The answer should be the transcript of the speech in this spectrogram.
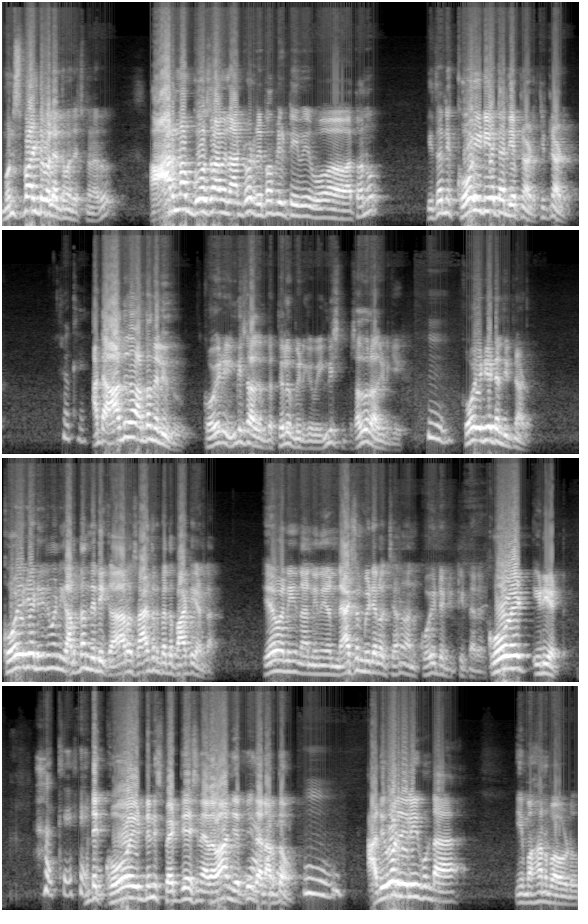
మున్సిపాలిటీ వాళ్ళు ఎంతమంది చచ్చిపోయినారు? ఆర్నబ్ గోస్వామి లాంటి వాడు రిపబ్లిక్ టీవీ అతను ఇతన్ని కో ఇడియట్ అని చెప్పినాడు తిట్టినాడు. అంటే అది అర్థం తెలియదు కోయిడ్ ఇంగ్లీష్ రాదు తెలుగు వీడికి ఇంగ్లీష్ చదువు రాదు వీడికి. కో ఇడియట్ అని తిట్టినాడు. కో ఇడియట్ తినడానికి అర్థం తెలియక ఆ రోజు సాయంత్రం పెద్ద పార్టీ అంట. ఏమని నన్ను నేను నేషనల్ మీడియాలో వచ్చాను నన్ను కోవిడ్ తిట్టినారు. Covid idiot okay. అంటే కోవిడ్ని స్ప్రెడ్ చేసినదా అని చెప్పి దాని అర్థం. అది కూడా తెలియకుండా ఈ మహానుభావుడు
